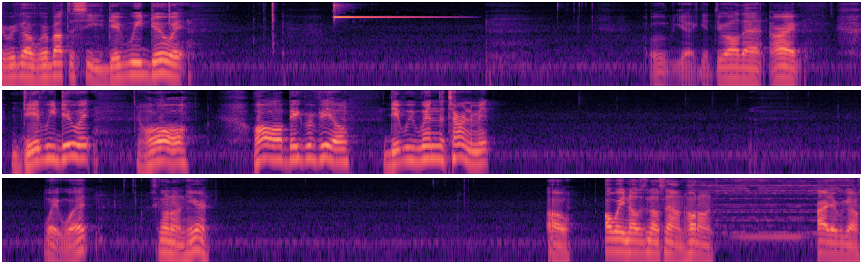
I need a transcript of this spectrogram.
All right. Here we go. We're about to see. Did we do it? Oh, yeah. Get through all that. All right. Did we do it? Oh. Oh, big reveal. Did we win the tournament? Wait, what? What's going on here? Oh. Oh, wait, no, there's no sound. Hold on. Alright, there we go.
